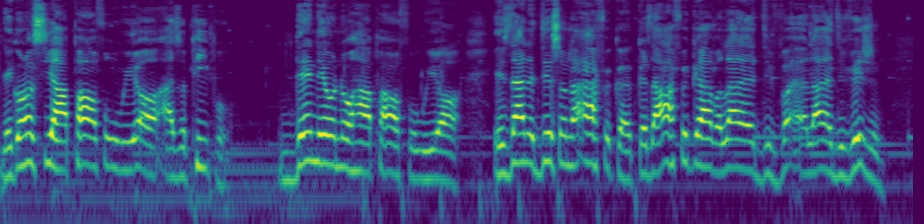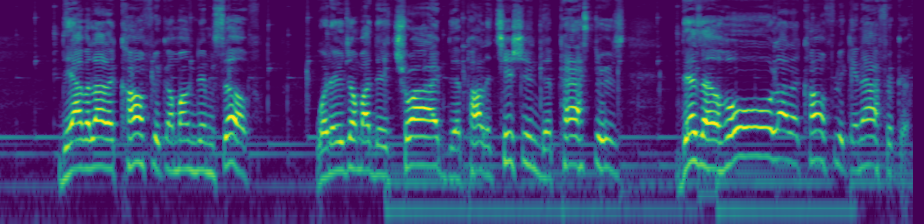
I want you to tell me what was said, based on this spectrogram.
They're gonna see how powerful we are as a people. Then they'll know how powerful we are. It's not a diss on Africa, because Africa have a lot of div- a lot of division. They have a lot of conflict among themselves. Whether you're talking about their tribe, their politician, their pastors, there's a whole lot of conflict in Africa.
